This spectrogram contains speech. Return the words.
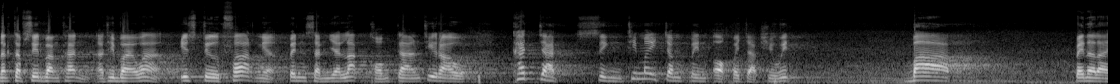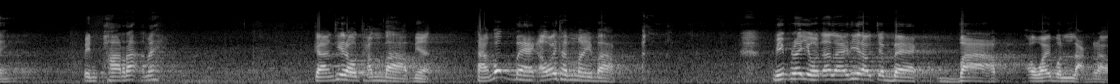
นักตับซีดบางท่าน อธิบายว่าอิสติลฟาร์เนี่ยเป็นสัญญลักษณ์ของการที่เรา ขจัดสิ่งที่ไม่จำเป็นออกไปจากชีวิต บาปเป็นอะไร เป็นภาระไหมการที่เราทำบาปเนี่ยถามว่าแบกเอาไว้ทำไมบาป มีประโยชน์อะไรที่เราจะแบกบาปเอาไว้บนหลังเรา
